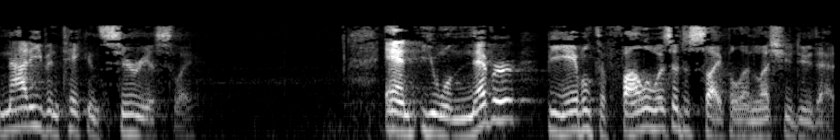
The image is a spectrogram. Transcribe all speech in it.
not even taken seriously. And you will never be able to follow as a disciple unless you do that.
